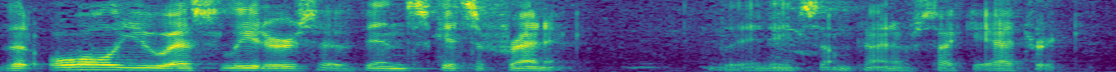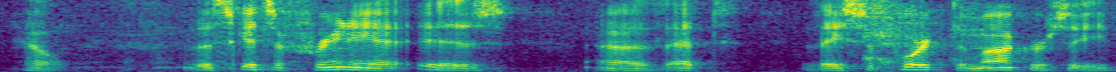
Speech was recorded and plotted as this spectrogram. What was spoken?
that all U.S. leaders have been schizophrenic. They need some kind of psychiatric help. The schizophrenia is uh, that they support democracy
